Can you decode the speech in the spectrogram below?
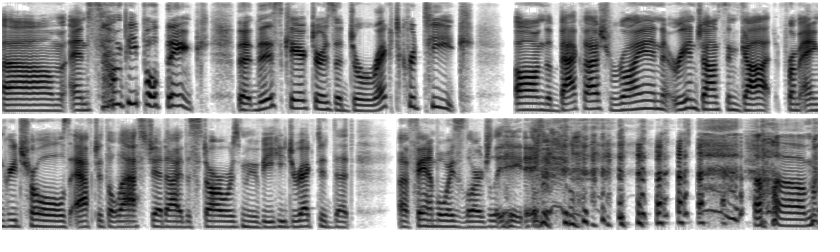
Um, and some people think that this character is a direct critique on the backlash Ryan Rian Johnson got from angry trolls after the Last Jedi, the Star Wars movie he directed that uh, fanboys largely hated. um,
